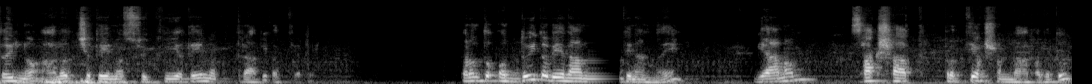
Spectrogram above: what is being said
तैर्न आलोच्यते, न स्वीक्रियते, न कुत्रापि कथ्यते। परंतु अद्वैत वेदांतिनन्वये ज्ञानं साक्षात् प्रत्यक्षं वा भवतु,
